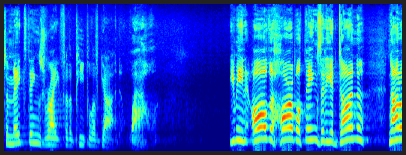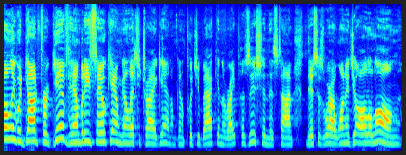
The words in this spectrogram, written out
to make things right for the people of God. Wow. You mean all the horrible things that he had done? Not only would God forgive him, but he'd say, okay, I'm going to let you try again. I'm going to put you back in the right position this time. This is where I wanted you all along.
